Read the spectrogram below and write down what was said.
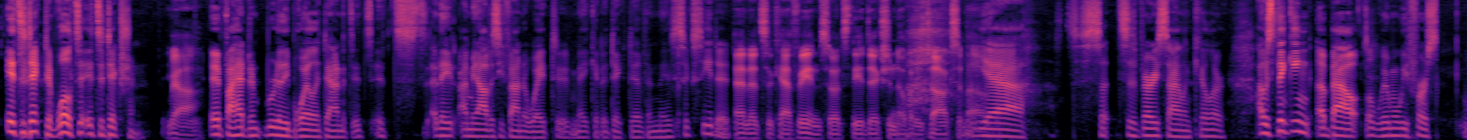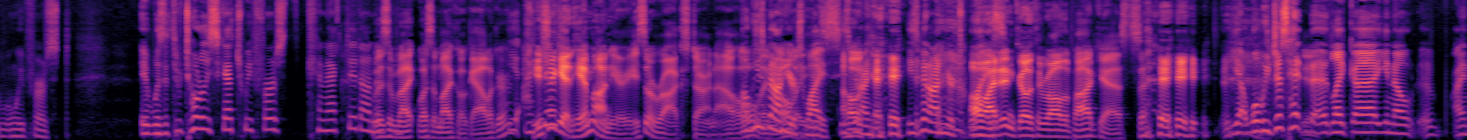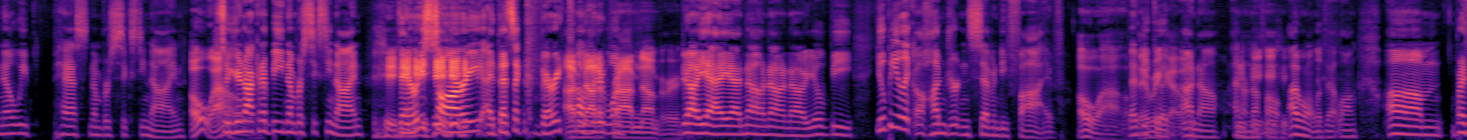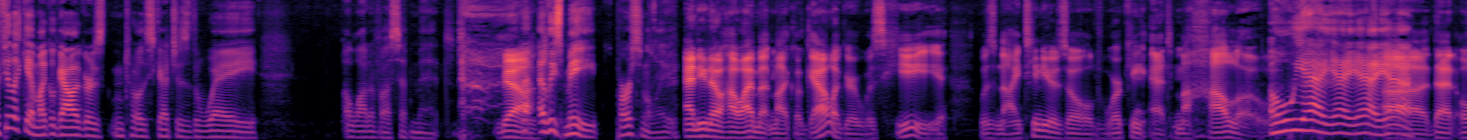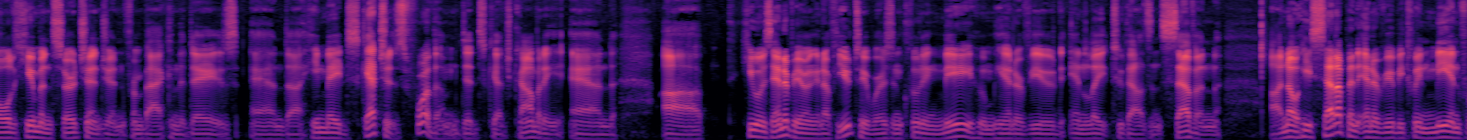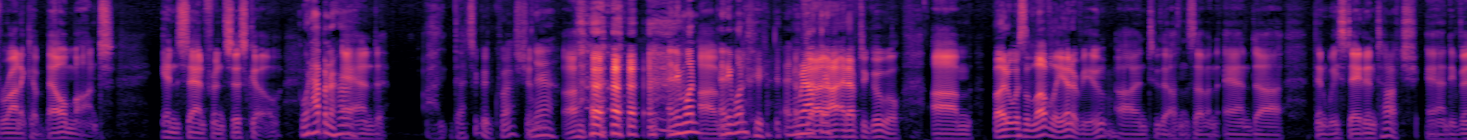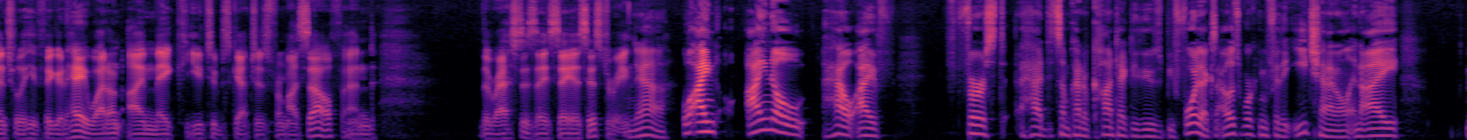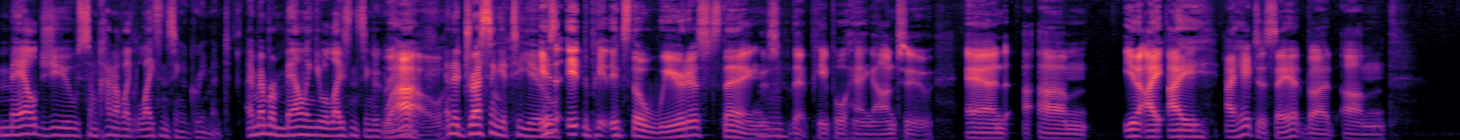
it's addictive. Well, it's it's addiction. Yeah. If I had to really boil it down, it's it's it's they. I mean, obviously found a way to make it addictive, and they succeeded. And it's the caffeine, so it's the addiction nobody talks about. Yeah, it's, a- it's a very silent killer. I was thinking about when we first when we first. It was it through Totally Sketch we first connected on. Was it Mike, was it Michael Gallagher? Yeah, you should get him on here. He's a rock star now. Oh, he's Holy been on here twice. He's oh, been on here- okay. he's been on here twice. Oh, I didn't go through all the podcasts. Yeah, well, we just hit Yeah. uh, like uh, you know, uh, I know we passed number sixty nine. oh wow. So you're not going to be number sixty nine. Very sorry. That's a very coveted I'm not a one. prime number. No, yeah, yeah. No, no, no. You'll be you'll be like 175. Oh wow. That'd there be we good. go. I know. I don't know if I'll, I won't live that long. Um, but I feel like yeah, Michael Gallagher's in Totally Sketch is the way a lot of us have met. Yeah. At least me personally. And you know how I met Michael Gallagher was he was 19 years old working at Mahalo. Oh yeah, yeah, yeah, yeah. Uh, that old human search engine from back in the days. And uh, he made sketches for them, did sketch comedy. And uh, he was interviewing enough YouTubers, including me, whom he interviewed in late 2007. Uh, no, he set up an interview between me and Veronica Belmont in San Francisco. what happened to her? And uh, that's a good question. Yeah. Anyone? Anyone? Anyone out there? I'd have to Google. Um, but it was a lovely interview uh, in 2007, and uh, then we stayed in touch. And eventually, he figured, "Hey, why don't I make YouTube sketches for myself?" And the rest, as they say, is history. Yeah. Well, I I know how I've first had some kind of contact with you before that because I was working for the E Channel and I mailed you some kind of like licensing agreement. I remember mailing you a licensing agreement Wow. and addressing it to you. Is it? It's the weirdest things Mm-hmm. that people hang on to, and uh, um, you know, I, I I hate to say it, but um,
